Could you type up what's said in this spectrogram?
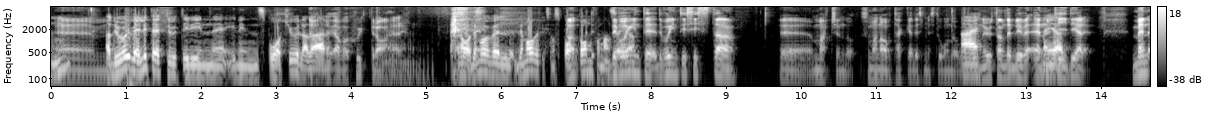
Ehm, Ja, du var ju väldigt rätt ut i din, i din spåkula där. Jag var sjukt bra här. Ja, den var väl, den var väl liksom spot Ja, on får man det, säga. var inte, det var inte i sista eh, matchen då Som han avtackades med stående ovationer. Utan det blev ännu jag- tidigare. Men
